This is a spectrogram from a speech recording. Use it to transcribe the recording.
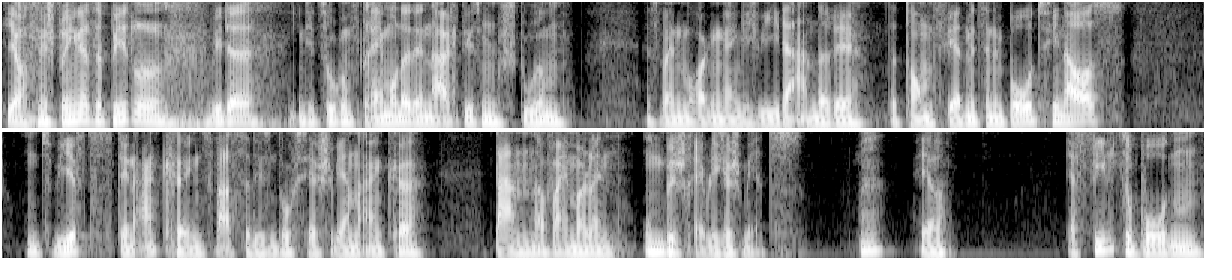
Ja, wir springen jetzt ein bisschen wieder in die Zukunft, drei Monate nach diesem Sturm. Es war ein Morgen eigentlich wie jeder andere. Der Tom fährt mit seinem Boot hinaus und wirft den Anker ins Wasser, diesen doch sehr schweren Anker. Dann auf einmal ein unbeschreiblicher Schmerz. Ja. Er fiel zu Boden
